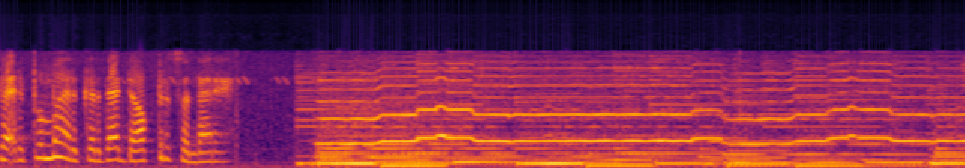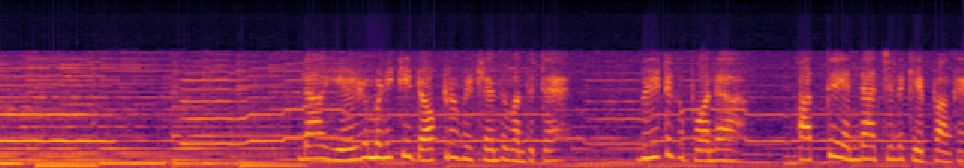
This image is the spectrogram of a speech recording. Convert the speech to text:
கருப்பமா இருக்கிறதா டாக்டர் சொன்னாரு. நான் ஏழு மணிக்கு டாக்டர் வீட்ல இருந்து வந்துட்டேன். வீட்டுக்கு போனா அத்தை என்னாச்சுன்னு கேட்பாங்க.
